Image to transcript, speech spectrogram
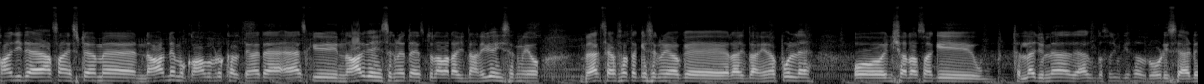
हाँ जी तो असां इस टाइम नाड़ ने मुकाम पर खलते हैं तो ऐस की नाड़ भी आई सकने इस तो अलावा राजधानी भी आई सकने हो बैक साइड तक सकने हो कि राजधानी का पुल है और इंशाल्लाह असां की थल्ला जुलना दसो जी रोड इस साइड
